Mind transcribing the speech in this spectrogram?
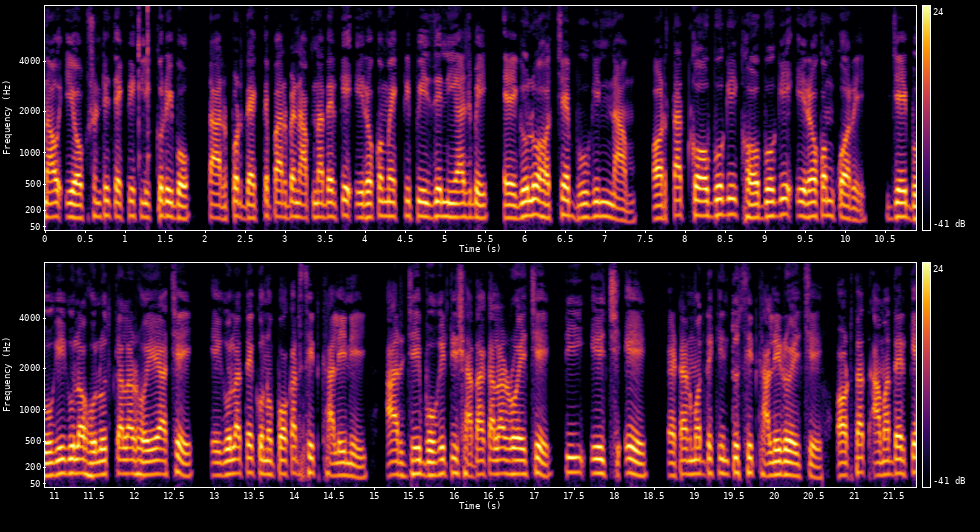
নাও এই অপশনটিতে একটি ক্লিক করিব। তারপর দেখতে পারবেন আপনাদেরকে এরকম একটি পেজে নিয়ে আসবে। এগুলো হচ্ছে বুগির নাম। অর্থাৎ ক বগি, খ বগি এরকম করে। যে বগিগুলো হলুদ কালার হয়ে আছে, এগুলাতে কোনো প্রকার সিট খালি নেই। আর যে বগিটি সাদা কালার রয়েছে টি এইচ এ এটার মধ্যে কিন্তু সিট খালি রয়েছে। অর্থাৎ আমাদেরকে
